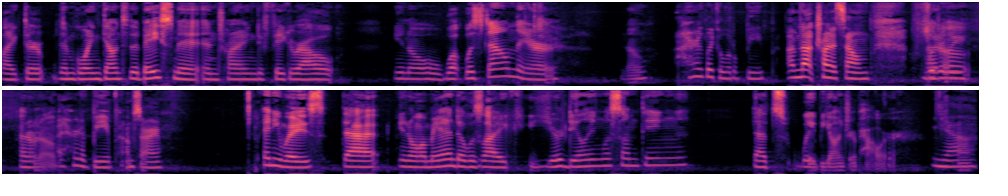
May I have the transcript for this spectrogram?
like they're them going down to the basement and trying to figure out, you know, what was down there. No, I heard like a little beep. I'm not trying to sound I literally don't. I don't know. I heard a beep. I'm sorry. anyways, that you know, Amanda was like, "You're dealing with something that's way beyond your power." Yeah.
